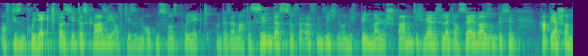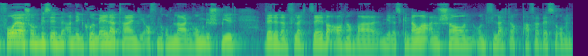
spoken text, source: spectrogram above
auf diesem Projekt basiert das quasi, auf diesem Open Source Projekt und deshalb macht es Sinn, das zu veröffentlichen und ich bin mal gespannt. Ich werde vielleicht auch selber so ein bisschen, habe ja schon vorher schon ein bisschen an den QML-Dateien, die offen rumlagen, rumgespielt, werde dann vielleicht selber auch nochmal mir das genauer anschauen und vielleicht auch ein paar Verbesserungen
